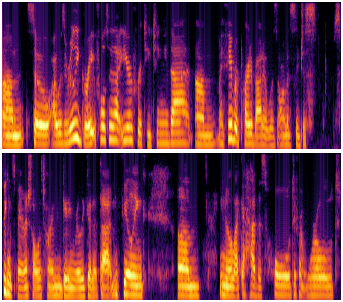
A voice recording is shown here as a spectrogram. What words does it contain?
Um, so I was really grateful to that year for teaching me that. Um, my favorite part about it was honestly just speaking Spanish all the time and getting really good at that and feeling, um, you know, like I had this whole different world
